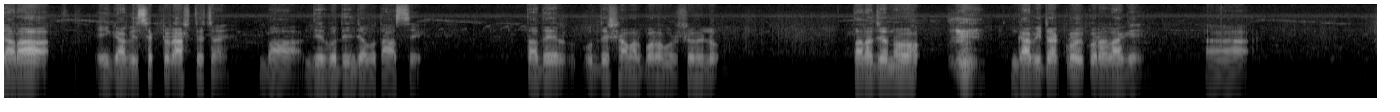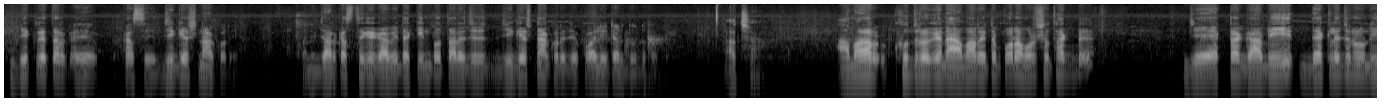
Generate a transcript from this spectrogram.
যারা এই গাভী সেক্টরে আসতে চায় বা দীর্ঘদিন যাবত আছে, তাদের উদ্দেশ্যে আমার পরামর্শ হলো তারা যেন গাভীটা ক্রয় করার আগে বিক্রেতার কাছে জিজ্ঞেস না করে। মানে যার কাছ থেকে গাভীটা কিনবো তারা যে জিজ্ঞেস না করে যে কয় লিটার দুধ হবে। আচ্ছা। আমার ক্ষুদ্র জ্ঞানে আমার এটা পরামর্শ থাকবে যে একটা গাভী দেখলে যেন উনি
